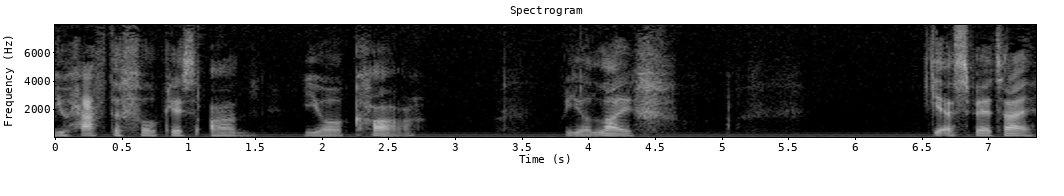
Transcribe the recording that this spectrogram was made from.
you have to focus on your car, your life. Get a spare tire.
